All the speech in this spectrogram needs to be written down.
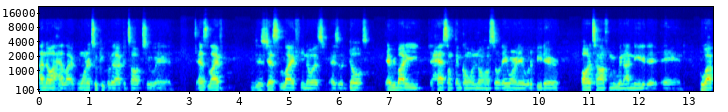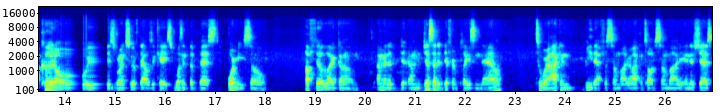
I know I had like one or two people that I could talk to, and as life is just life, you know, as as adults, everybody had something going on, so they weren't able to be there all the time for me when I needed it, and who I could always run to if that was the case wasn't the best for me. So I feel like um, I'm at a I'm just at a different place now, to where I can be that for somebody, or I can talk to somebody, and it's just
